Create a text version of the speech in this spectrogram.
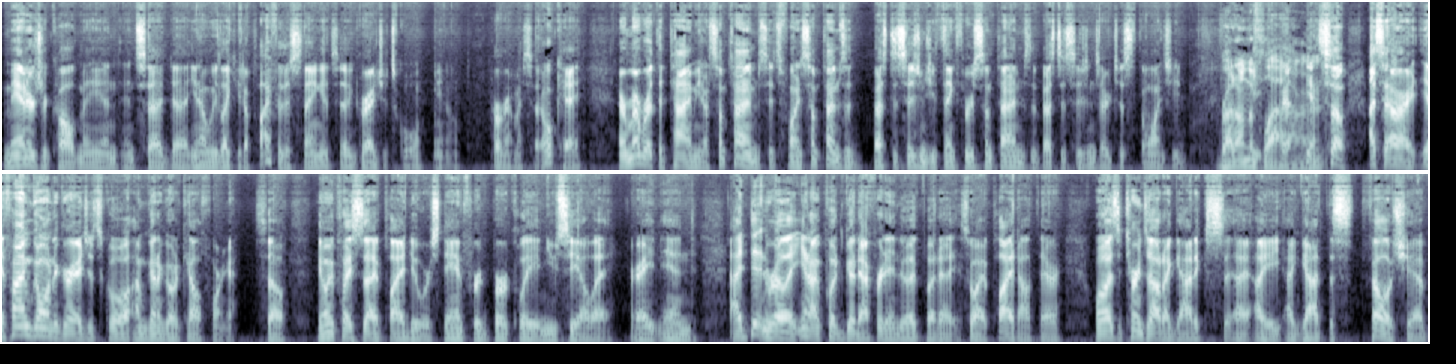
manager called me and, and said, uh, you know, we'd like you to apply for this thing. It's a graduate school, you know, program. I said, okay. I remember at the time, you know, sometimes it's funny. Sometimes the best decisions you think through. Sometimes the best decisions are just the ones you right on the fly. Yeah, right? yeah. So I said, all right, if I'm going to graduate school, I'm going to go to California. So the only places I applied to were Stanford, Berkeley, and UCLA, right? And I didn't really, you know, I put good effort into it, but uh, so I applied out there. Well, as it turns out, I got ex- I, I got this fellowship,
